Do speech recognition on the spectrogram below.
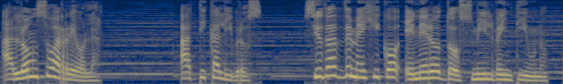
Alonso Arreola. Ática Libros. Ciudad de México, enero 2021.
